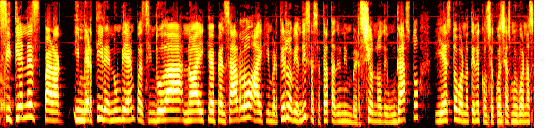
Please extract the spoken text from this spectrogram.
si tienes para invertir en un bien, pues sin duda no hay que pensarlo, hay que invertirlo, bien dice, se trata de una inversión, no de un gasto, y esto, bueno, tiene consecuencias muy buenas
